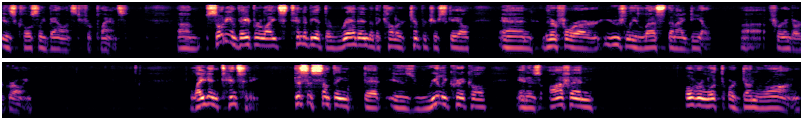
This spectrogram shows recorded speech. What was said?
is closely balanced for plants. Um, sodium vapor lights tend to be at the red end of the color temperature scale and therefore are usually less than ideal uh, for indoor growing. Light intensity. This is something that is really critical and is often overlooked or done wrong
